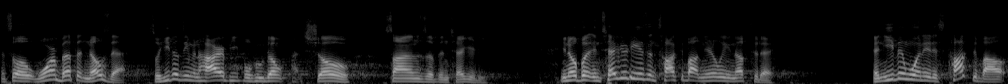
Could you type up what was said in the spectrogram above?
And so Warren Buffett knows that. So he doesn't even hire people who don't show signs of integrity. You know, but integrity isn't talked about nearly enough today. And even when it is talked about,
